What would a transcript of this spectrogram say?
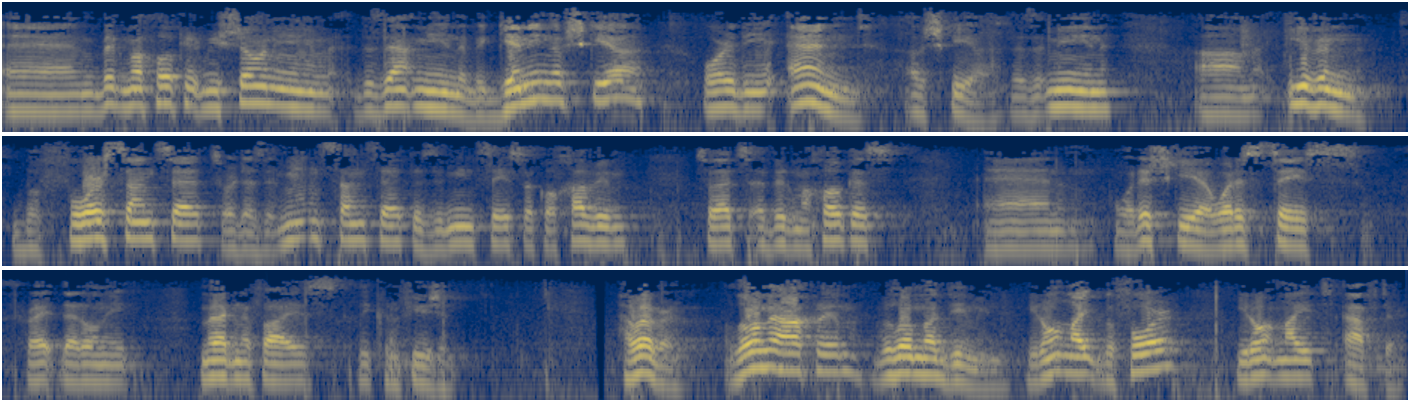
And Big Machloket Rishonim, does that mean the beginning of Shkia? or the end of Shkia? Does it mean um, even before sunset, or does it mean sunset? Does it mean Seisa Kochavim? So that's a big machlokas. And what is Shkia? What is Seis? Right? That only magnifies the confusion. However, lo me'achrim v'lo magdimin. You don't light before, you don't light after.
